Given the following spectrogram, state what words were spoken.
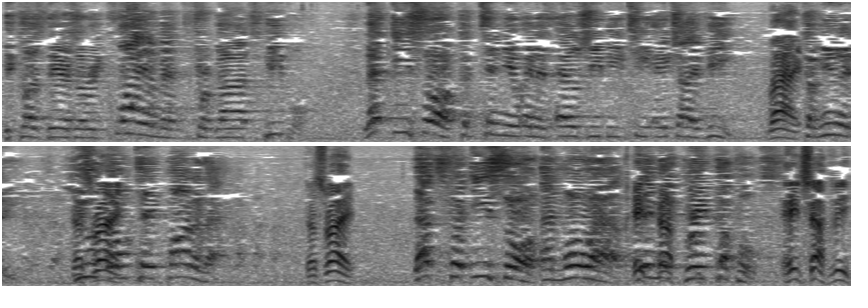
Because there's a requirement for God's people. Let Esau continue in his LGBT HIV Right. community. That's you right. don't take part of that. That's right. That's for Esau and Moab. They Hey, make great couples. HIV.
